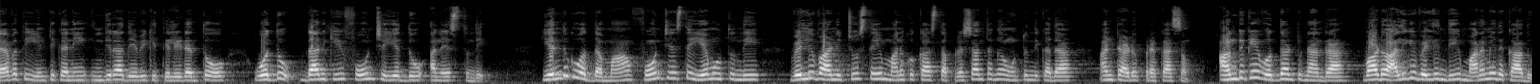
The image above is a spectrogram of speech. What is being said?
రేవతి ఇంటికని ఇందిరాదేవికి తెలియడంతో వద్దు దానికి ఫోన్ చెయ్యొద్దు అనేస్తుంది. ఎందుకు వద్దమ్మా? ఫోన్ చేస్తే ఏమవుతుంది? వెళ్ళి వాణ్ణి చూస్తే మనకు కాస్త ప్రశాంతంగా ఉంటుంది కదా అంటాడు ప్రకాశం. అందుకే వద్దంటున్నాన్రా. వాడు అలిగి వెళ్ళింది మన మీద కాదు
